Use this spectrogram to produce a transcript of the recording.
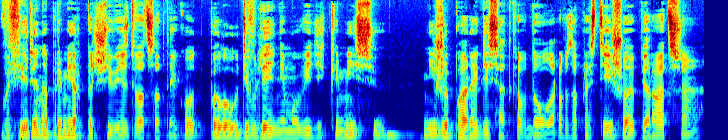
В эфире, например, почти весь 2020 год было удивлением увидеть комиссию ниже пары десятков долларов за простейшую операцию.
